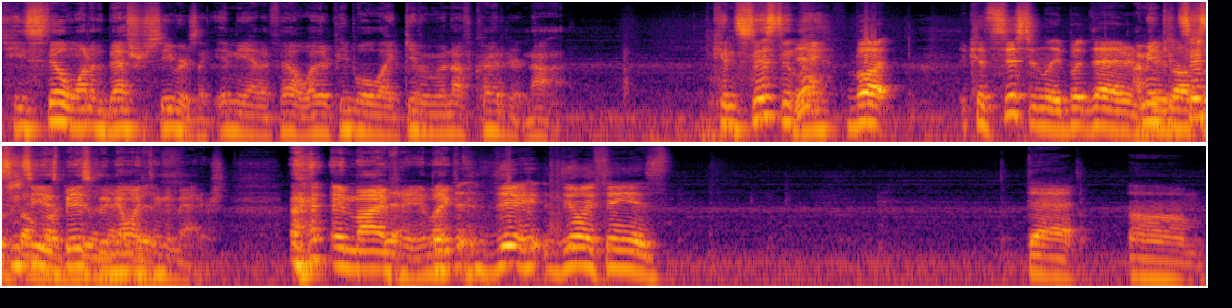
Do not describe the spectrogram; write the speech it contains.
he's still one of the best receivers like in the NFL, whether people like give him enough credit or not. Consistently, yeah, but consistently, but there. I mean, consistency is hard to do basically the only with. thing that matters, in my Yeah, opinion. Like, the, the the only thing is that um,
